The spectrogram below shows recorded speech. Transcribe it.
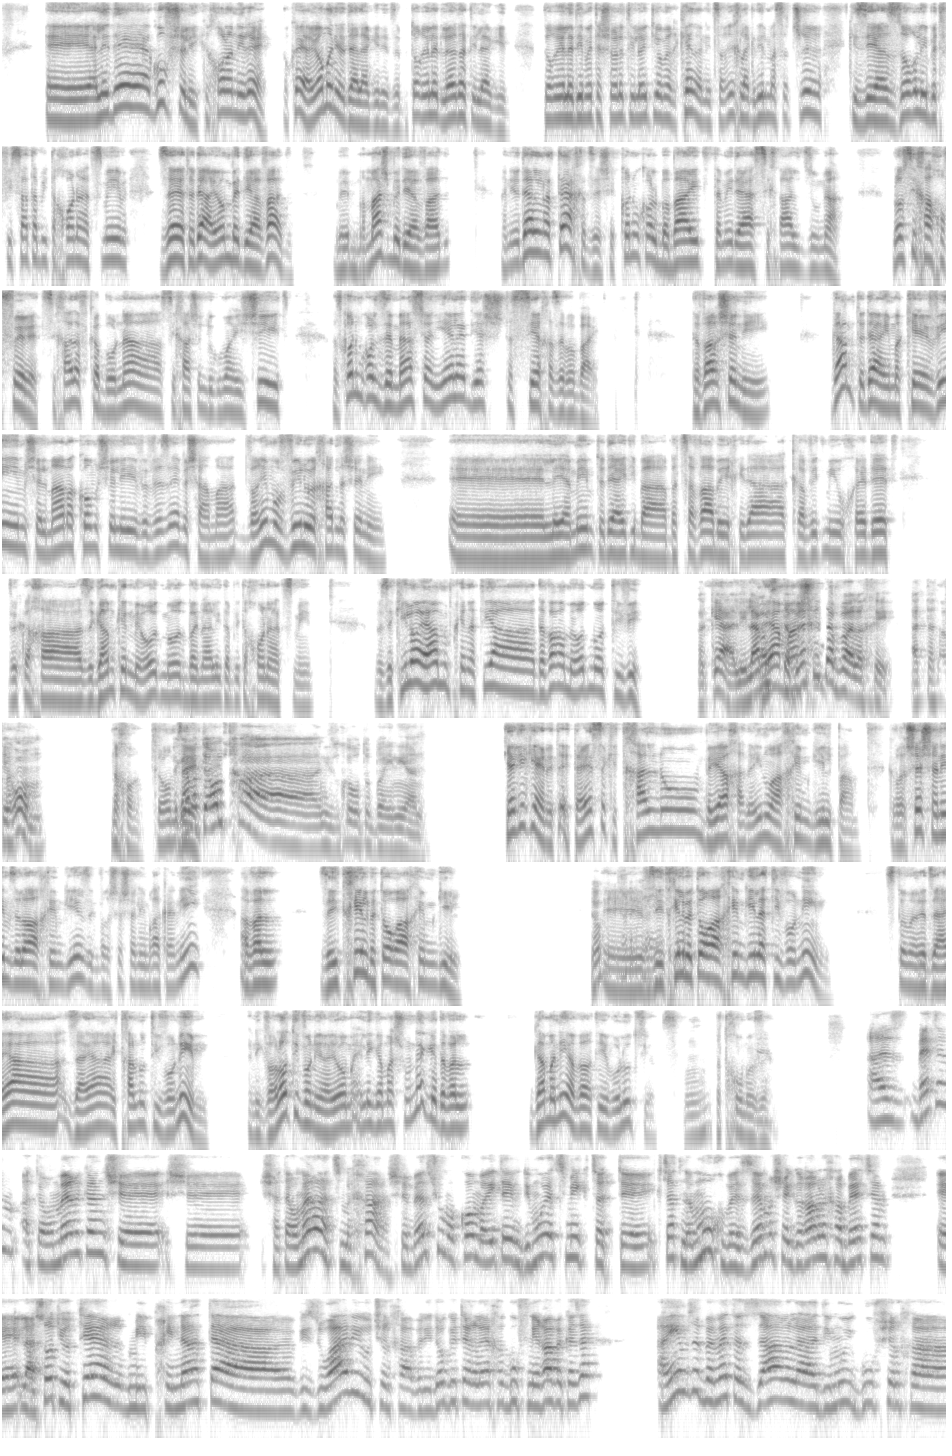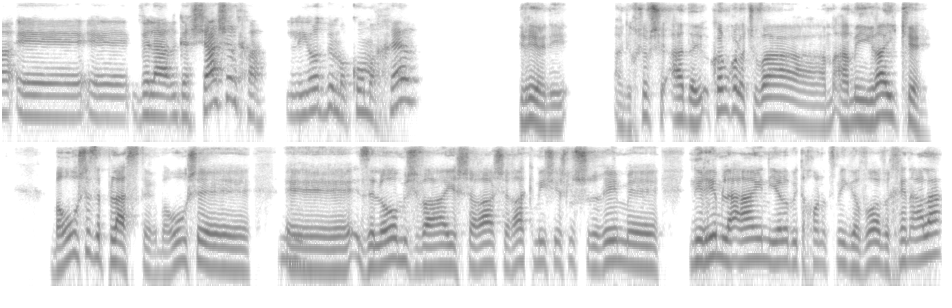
אה, על ידי הגוף שלי, ככל הנראה. אוקיי, היום אני יודע להגיד את זה, בתור ילד לא ידעתי להגיד. בתור ילד אם היית שואל אותי לא הייתי אומר כן, אני צריך להגדיל מסת שריר, כי זה יעזור לי בתפיסת הביטחון העצמי. זה, אתה יודע, היום בדיעבד, ממש בדיעבד, אני יודע לנתח את זה, שקודם כל בבית תמיד היה שיחה על תזונה. לא שיחה חופרת, שיחה דווקא בונה, שיחה של דוגמה אישית. אז קודם כל זה מאז שאני ילד יש את השיח הזה בבית. דבר שני, גם, אתה יודע, עם הכאבים של מה המקום שלי וזה ושם, דברים הובילו אחד לשני. אה, לימים, אתה יודע, הייתי בצבא ביחידה קרבית מיוחדת, וככה, זה גם כן מאוד מאוד בנה לי את הביטחון העצמי. וזה כאילו היה מבחינתי הדבר המאוד מאוד טבעי. חכה, העלילה מסתבכת אבל, אחי. אתה תהום. נכון, תהום זה... וגם התהום שלך, אני זוכר אותו בעניין. כן, כן, כן, את, את העסק התחלנו ביחד, היינו האחים גיל פעם. כבר שש שנים זה לא האחים גיל, זה כבר שש שנים רק אני, אבל זה התחיל בתור האחים גיל. אה, וזה התחיל בתור האחים גיל הטבעונים. זאת אומרת, זה היה, זה היה, התחלנו טבעונים. אני כבר לא טבעוני היום, אין לי גם משהו נגד, אבל גם אני עברתי אבולוציות בתחום הזה. אז בעצם אתה אומר כאן ש, ש, שאתה אומר על עצמך שבאיזשהו מקום היית עם דימוי עצמי קצת, אה, קצת נמוך וזה מה שגרם לך בעצם אה, לעשות יותר מבחינת הוויזואליות שלך ולדאוג יותר לאיך הגוף נראה וכזה האם זה באמת עזר לדימוי גוף שלך אה, ולהרגשה שלך להיות במקום אחר? תראי, אני, אני חושב שעד היום, קודם כל התשובה המהירה היא כן. ברור שזה פלסטר, ברור שזה mm. אה, לא משוואה ישרה שרק מי שיש לו שרירים אה, נראים לעין יהיה לו ביטחון עצמי גבוה וכן הלאה.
